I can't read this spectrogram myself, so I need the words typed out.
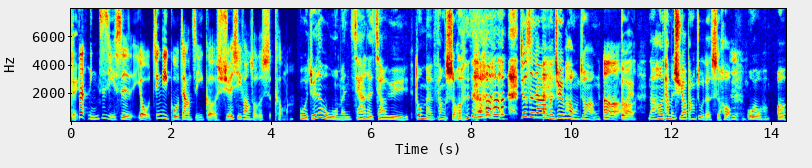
对那您自己是有经历过这样子一个学习放手的时刻吗？我觉得我们家的教育都蛮放手的，就是让他们去碰撞。嗯，对，然后他们需要帮助的时候，嗯我呃，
